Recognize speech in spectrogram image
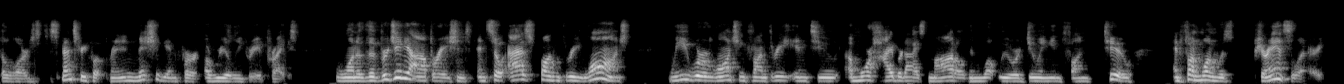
the largest dispensary footprint in Michigan for a really great price, one of the Virginia operations. And so as Fund 3 launched, we were launching Fund 3 into a more hybridized model than what we were doing in Fund 2. And Fund 1 was pure ancillary.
